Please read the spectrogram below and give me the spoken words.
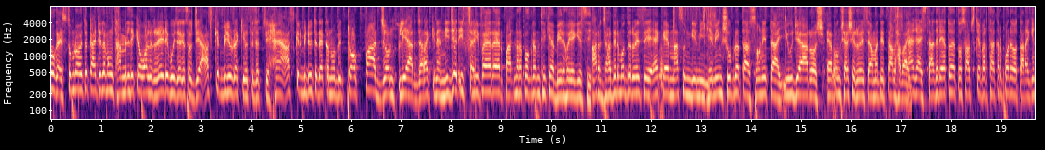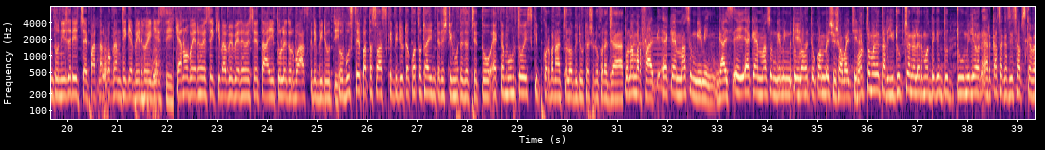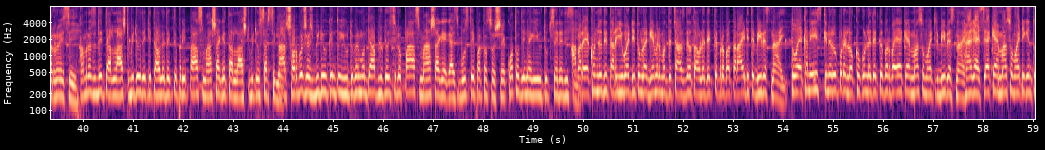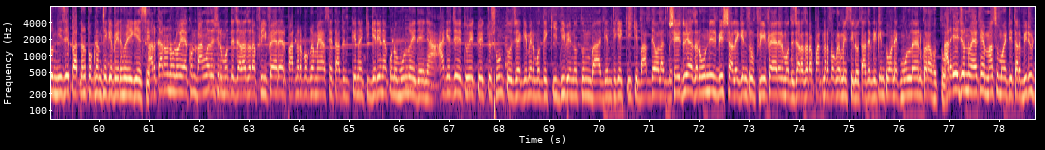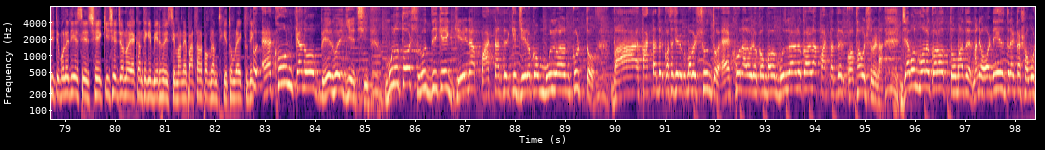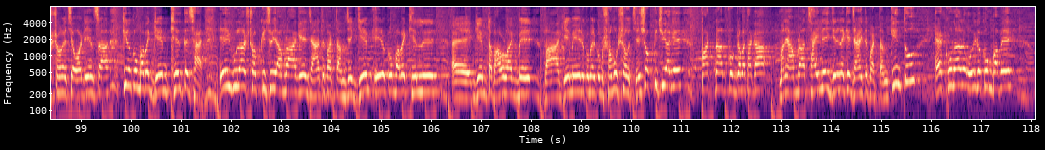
তো গাইস তোমরা হয়তো টাইটেল এবং দেখে অলরেডি বুঝে গেছো যে আজকের ভিডিওটা কি হতে যাচ্ছে। হ্যাঁ আজকের ভিডিওতে দেখানো হবে টপ জন প্লেয়ার যারা কিনা নিজের ইচ্ছা ফ্রি ফায়ার এর পার্টনার প্রোগ্রাম থেকে বের হয়ে গেছে। আর যাদের মধ্যে রয়েছে এক এ মাসুম গেমিং গেমিং সুব্রতা সোনিতা ইউজে আরস এবং শেষে রয়েছে আমাদের তালহা ভাই। হ্যাঁ গাইস তাদের এত এত সাবস্ক্রাইবার থাকার পরেও তারা কিন্তু নিজের ইচ্ছায় পার্টনার প্রোগ্রাম থেকে বের হয়ে গেছে। কেন বের হয়েছে, কীভাবে বের হয়েছে, তাই তুলে ধরবো আজকের ভিডিওতে তো বুঝতেই পারতাছো আজকের ভিডিওটা কতটা ইন্টারেস্টিং হতে যাচ্ছে। তো একটা মুহূর্ত স্কিপ করবে না চলো ভিডিওটা শুরু করা যাক। তো নাম্বার ফাইভ এক এম মাসুম গেমিং গাইস এই এক এম মাসুম গেমিং তোমরা হয়তো কম বেশি সবাই চিনো। বর্তমানে তার ইউটিউব চ্যানেলের মধ্যে কিন্তু টু মিলিয়ন এর কাছাকাছি সাবস্ক্রাইবার রয়েছে। আমরা যদি তার লাস্ট ভিডিও দেখি তাহলে দেখতে পারি পাঁচ মাস আগে তার লাস্ট ভিডিও ছাড়ছিল আর সর্বশেষ ভিডিও কিন্তু ইউটিউবের মধ্যে আপলোড হয়েছিল পাঁচ মাস আগে। গাইস বুঝতেই পারতাছো সে কতদিন আগে ইউটিউব ছেড়ে দিচ্ছে আবার এখন যদি তার ইউআইডি তোমরা গেমের মধ্যে চার্জ দাও তাহলে দেখতে পারবা তার আইডিতে বিবেস নাই। তো এখানে স্ক্রিনের উপরে লক্ষ্য করলে দেখতে পারবা এক এম মাসুম আইটির বিবেস নাই। হ্যাঁ গাইস এক এম মাসুম আইটি কিন্তু নিজেই পার্টনার প্রোগ্রাম থেকে বের হয়ে গিয়েছে। আর কারণ হলো, এখন বাংলাদেশের মধ্যে যারা যারা ফ্রি ফায়ার এর পার্টনার প্রোগ্রামে আছে, তাদেরকে নাকি গেরিনা কোনো মূল্যই দেয় না। আগে যেহেতু একটু একটু শুনতো যে গেমের মধ্যে কি দিবে নতুন বা গেম থেকে কি কি বাদ দেওয়া লাগবে। সেই দুই হাজার উনিশ বিশ সালে কিন্তু ফ্রি ফায়ারের মধ্যে যারা যারা পার্টনার প্রোগ্রামে ছিল, তাদেরকে কিন্তু অনেক মূল্যায়ন করা হতো। আর এই জন্য একে মাসুময়টি তার ভিডিওটিতে বলে দিয়েছে সে কিসের জন্য এখান থেকে বের হয়েছে মানে পার্টনার প্রোগ্রাম থেকে। তোমরা একটু দেখো এখন কেন বের হয়ে গিয়েছি? মূলত শুরুর দিকে গেরিনা পার্টনারদেরকে যেরকম মূল্যায়ন করত বা পার্টনারদের কথা যেরকম ভাবে শুনতো, এখন আর ওইরকম ভাবে মূল্যায়ন করে না পার্টনারদের কথাও শুনে না। যেমন মনে করো তোমাদের মানে অডিয়েন্সদের একটা সমস্যা হয়েছে অডিয়েন্সরা কীরকম ভাবে গেম খেলতে চায়, এইগুলা সবকিছুই আমরা আগে জানাতে পারতাম যে গেম এরকম ভাবে খেললে গেমটা ভালো লাগবে বা গেমে এরকম এরকম সমস্যা হচ্ছে সব কিছুই আগে পার্টনার প্রোগ্রামে থাকা মানে আমরা চাইলেই গেরিনাকে জানাইতে পারতাম। কিন্তু এখন আর ওই রকম ভাবে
